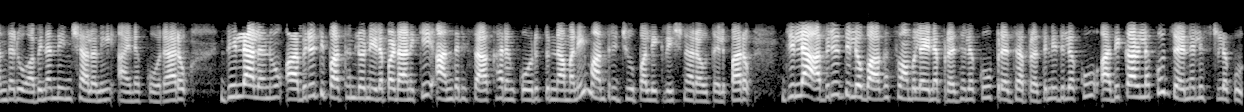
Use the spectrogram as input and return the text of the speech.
అందరూ అభినందించాలని ఆయన కోరారు. జిల్లాలను అభివృద్ధి పథంలో నిలపడానికి అందరి సహకారం కోరుతున్నామని మంత్రి జూపల్లి కృష్ణారావు తెలిపారు. జిల్లా అభివృద్ధిలో భాగస్వాములైన ప్రజలకు ప్రజా ప్రతినిధులకు అధికారులకు జర్నలిస్టులకు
